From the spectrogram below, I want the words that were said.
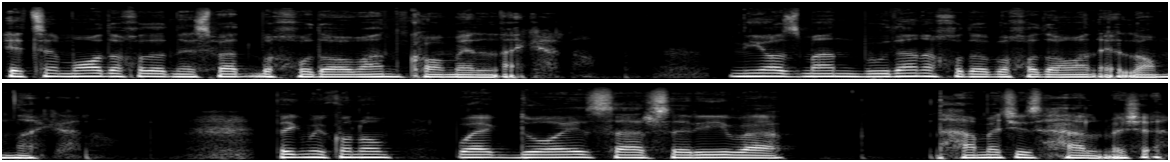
اعتماد خود نسبت به خداوند کامل نکردم. نیازمند بودن خدا به خداوند اعلام نکردم. فکر می‌کنم با یک دعای سرسری و همه چیز حل میشه.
